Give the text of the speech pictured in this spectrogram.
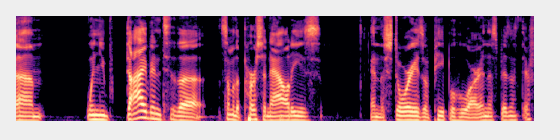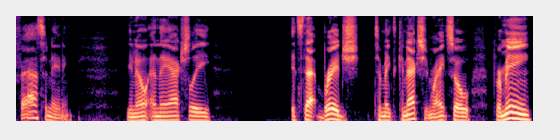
um, when you dive into the some of the personalities and the stories of people who are in this business, they're fascinating, you know, and they actually it's that bridge to make the connection, right? So for me,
